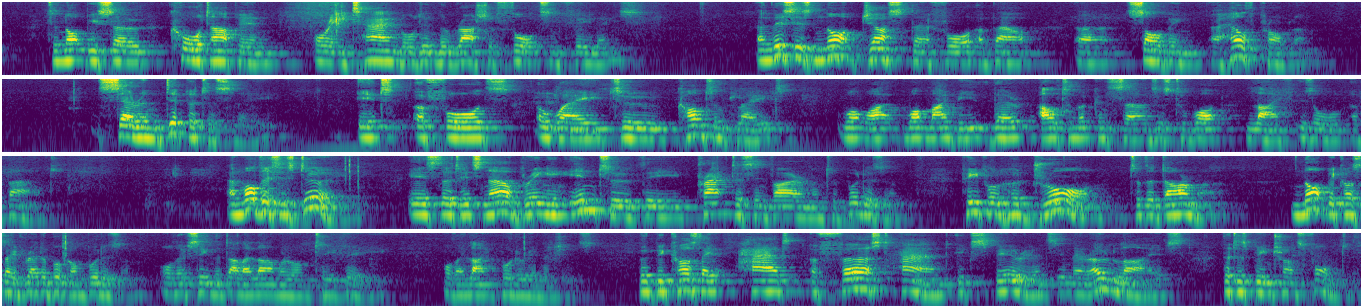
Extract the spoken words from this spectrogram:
to not be so caught up in or entangled in the rush of thoughts and feelings. And this is not just, therefore, about uh, solving a health problem. Serendipitously, it affords a way to contemplate what, what, what might be their ultimate concerns as to what life is all about. And what this is doing is that it's now bringing into the practice environment of Buddhism people who are drawn to the Dharma not because they've read a book on Buddhism or they've seen the Dalai Lama on TV or they like Buddha images, but because they've had a first hand experience in their own lives that has been transformative.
